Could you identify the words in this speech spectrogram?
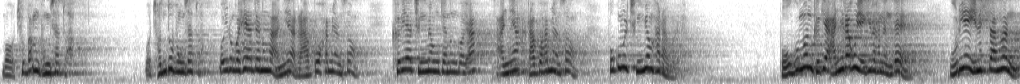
뭐 주방 봉사도 하고, 뭐 전도 봉사도 하고, 뭐 이런 거 해야 되는 거 아니야? 라고 하면서, 그래야 증명되는 거야? 아니야? 라고 하면서 복음을 증명하라고 그래요. 복음은 그게 아니라고 얘기를 하는데, 우리의 일상은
